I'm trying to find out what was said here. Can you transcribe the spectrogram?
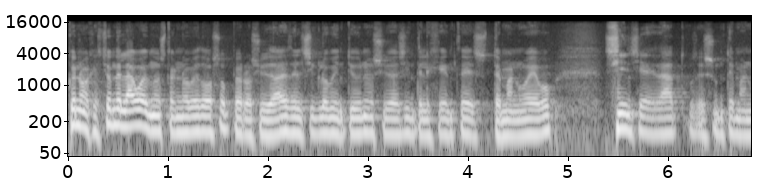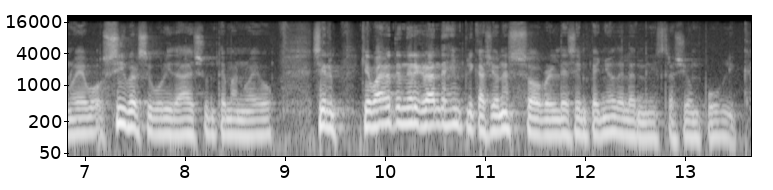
Bueno, gestión del agua no es tan novedoso, pero ciudades del siglo XXI, ciudades inteligentes es un tema nuevo, ciencia de datos es un tema nuevo, ciberseguridad es un tema nuevo. Es decir, que van a tener grandes implicaciones sobre el desempeño de la administración pública.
